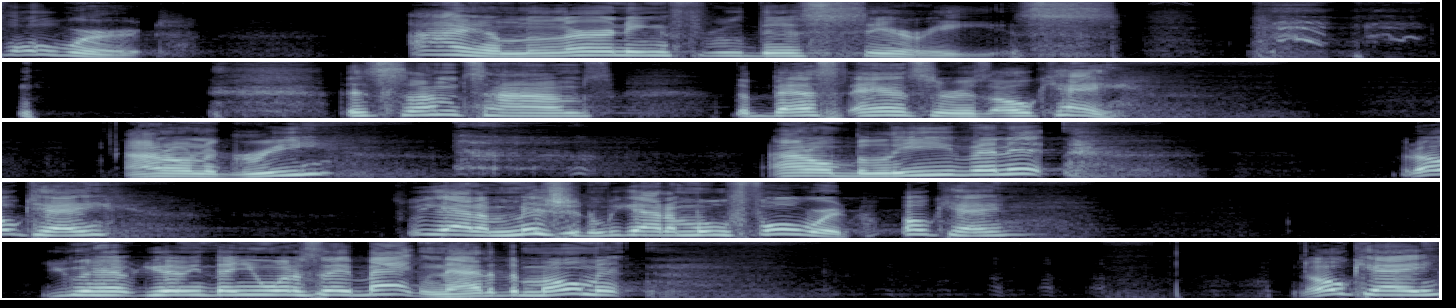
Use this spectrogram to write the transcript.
forward. I am learning through this series that sometimes the best answer is okay. I don't agree. I don't believe in it. But okay. We got a mission. We got to move forward. Okay. You have, you have anything you want to say back? Not at the moment. Okay.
